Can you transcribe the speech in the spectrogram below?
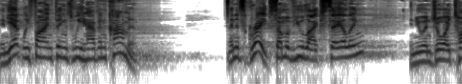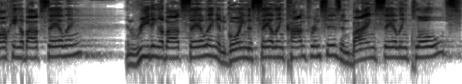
And yet we find things we have in common. And it's great. Some of you like sailing and you enjoy talking about sailing. And reading about sailing and going to sailing conferences and buying sailing clothes.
